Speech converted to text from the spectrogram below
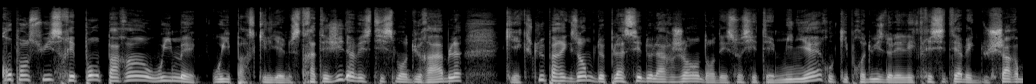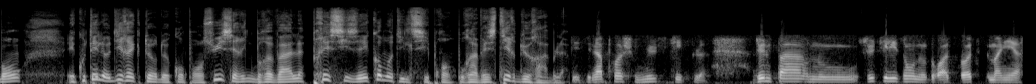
Compen Suisse répond par un oui mais. Oui parce qu'il y a une stratégie d'investissement durable qui exclut par exemple de placer de l'argent dans des sociétés minières ou qui produisent de l'électricité avec du charbon. Écoutez le directeur de Compen Suisse, Eric Breval, préciser comment il s'y prend pour investir durable. C'est une approche multiple. D'une part, nous utilisons nos droits de vote de manière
